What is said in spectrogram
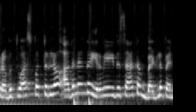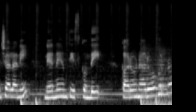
ప్రభుత్వ ఆసుపత్రుల్లో అదనంగా ఇరవై ఐదు శాతం బెడ్లు పెంచాలని నిర్ణయం తీసుకుంది. కరోనా రోగులను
